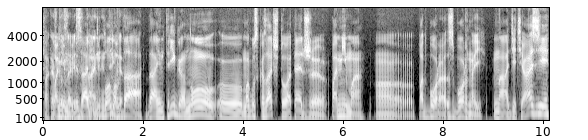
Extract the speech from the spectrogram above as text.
пока помимо медалей, дипломов, интрига. да, да, интрига. Но э, могу сказать, что, опять же, помимо э, подбора сборной на Дети Азии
